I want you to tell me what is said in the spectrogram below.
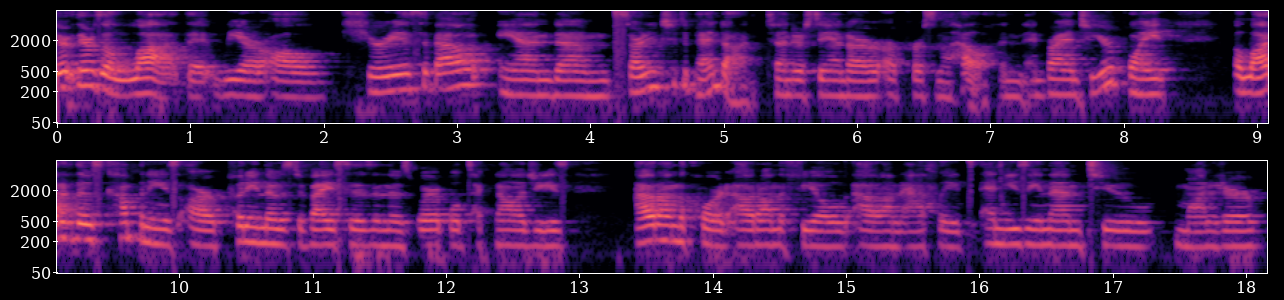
there, there's a lot that we are all curious about and um, starting to depend on to understand our, our personal health. And, and Brian, to your point, a lot of those companies are putting those devices and those wearable technologies out on the court, out on the field, out on athletes, and using them to monitor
